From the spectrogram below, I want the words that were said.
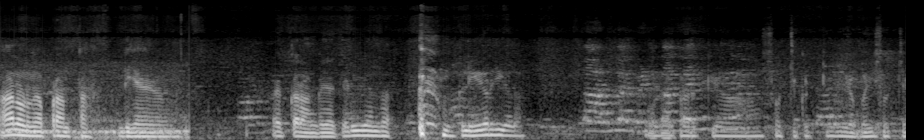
ਆਹ ਲਾਉਣੀਆਂ ਪ੍ਰਾਂਤਾਂ ਡਿਜ਼ਾਈਨ ਇੱਕ ਰੰਗ ਜਿਹਾ ਚੜੀ ਜਾਂਦਾ। ਕਲੀਅਰ ਜੀ ਵਾਲਾ। ਉਹਦਾ ਕਰਕੇ ਆ ਸੁੱਚ ਕੱਟੀ ਹੋਈ ਆ ਬਾਈ, ਸੁੱਚ।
